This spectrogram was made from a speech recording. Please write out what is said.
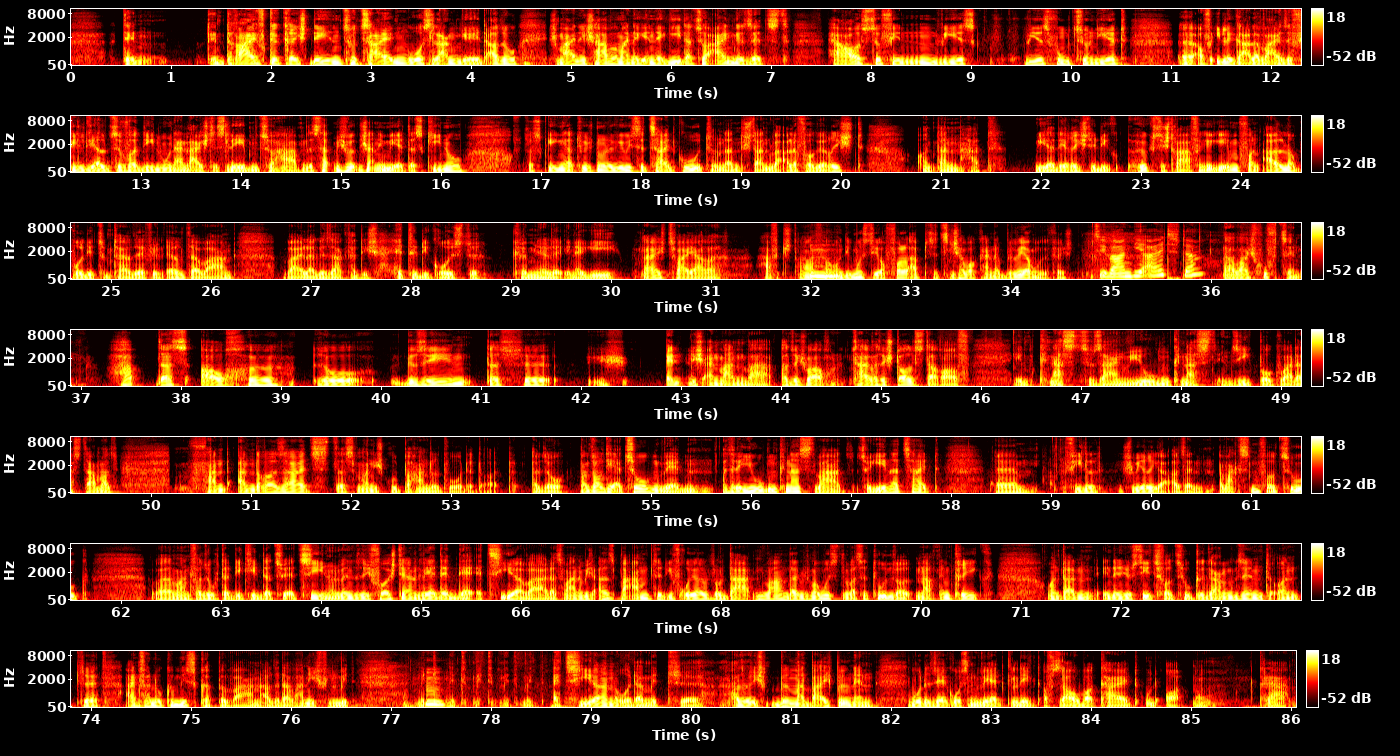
den den Drive gekriegt, denen zu zeigen, wo es lang geht. Also ich meine, ich habe meine Energie dazu eingesetzt, herauszufinden, wie es, wie es funktioniert, äh, auf illegale Weise viel Geld zu verdienen und ein leichtes Leben zu haben. Das hat mich wirklich animiert, das Kino. Das ging natürlich nur eine gewisse Zeit gut und dann standen wir alle vor Gericht und dann hat mir der Richter die höchste Strafe gegeben von allen, obwohl die zum Teil sehr viel älter waren, weil er gesagt hat, ich hätte die größte kriminelle Energie. Gleich zwei Jahre Haftstrafe mhm. und die musste ich auch voll absitzen. Ich habe auch keine Bewährung gekriegt. Sie waren wie alt da? Da war ich 15 habe das auch äh, so gesehen, dass äh, ich endlich ein Mann war. Also ich war auch teilweise stolz darauf, im Knast zu sein, im Jugendknast in Siegburg war das damals. Fand andererseits, dass man nicht gut behandelt wurde dort. Also man sollte erzogen werden. Also der Jugendknast war zu jener Zeit viel schwieriger als ein Erwachsenenvollzug weil man versucht hat, die Kinder zu erziehen. Und wenn Sie sich vorstellen, wer denn der Erzieher war, das waren nämlich alles Beamte, die früher Soldaten waren, dann nicht mal wussten, was sie tun sollten nach dem Krieg und dann in den Justizvollzug gegangen sind und äh, einfach nur Gemissköppe waren. Also da war nicht viel mit, mit, mhm. mit, mit, mit, mit Erziehern oder mit, äh, also ich will mal ein Beispiel nennen, wurde sehr großen Wert gelegt auf Sauberkeit und Ordnung. Klar.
